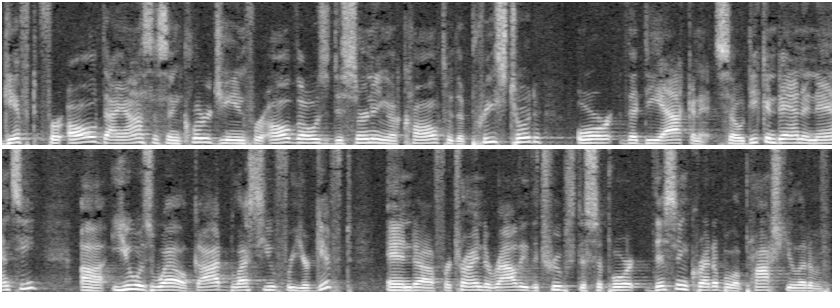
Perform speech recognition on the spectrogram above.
gift for all diocesan clergy and for all those discerning a call to the priesthood or the diaconate. So, Deacon Dan and Nancy, uh, you as well. God bless you for your gift and uh, for trying to rally the troops to support this incredible apostolate of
